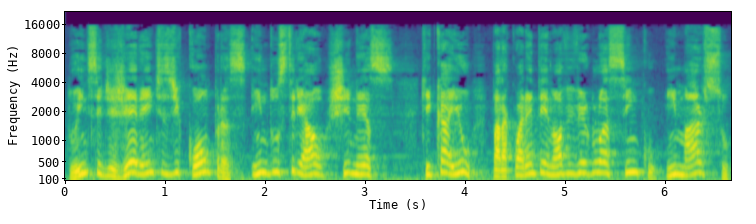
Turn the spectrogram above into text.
do índice de gerentes de compras industrial chinês, que caiu para 49,5 em março,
